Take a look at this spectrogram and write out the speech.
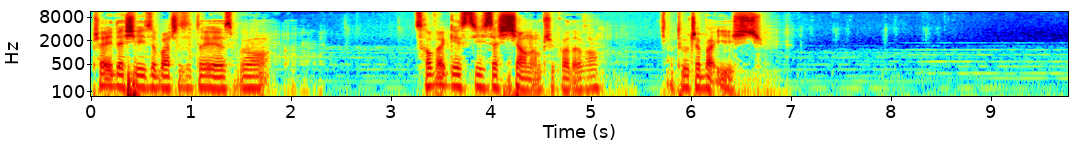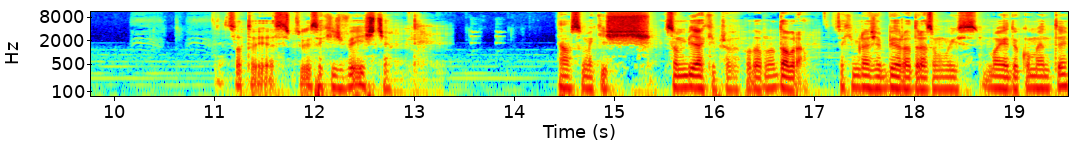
przejdę się i zobaczę co to jest, bo... Schowek jest gdzieś za ścianą przykładowo. A tu trzeba iść. Co to jest? Tu jest jakieś wyjście. Tam są jakieś zombiaki prawdopodobnie. Dobra, w takim razie biorę od razu mój, moje dokumenty.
